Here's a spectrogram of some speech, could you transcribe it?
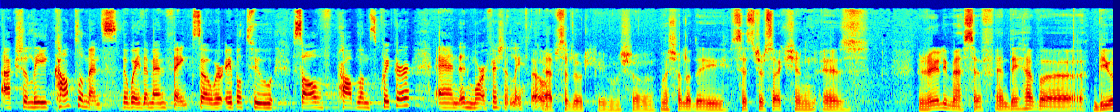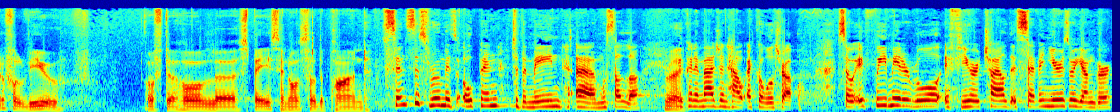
actually complements the way the men think. So we're able to solve problems quicker and, and more efficiently. So. Absolutely, mashallah. Mashallah, the sister section is really massive, and they have a beautiful view of the whole uh, space and also the pond. Since this room is open to the main uh, musalla, you can imagine how echo will travel. So if we made a rule, if your child is seven years or younger,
